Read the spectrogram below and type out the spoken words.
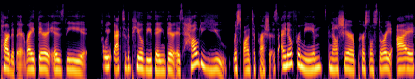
part of it, right? There is the going back to the POV thing, there is how do you respond to pressures? I know for me, and I'll share a personal story. I,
